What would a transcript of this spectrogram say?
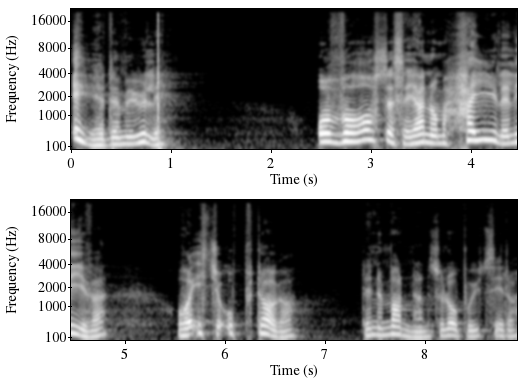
Er det mulig? å vase seg gjennom hele livet og ikke oppdaga denne mannen som lå på utsida.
